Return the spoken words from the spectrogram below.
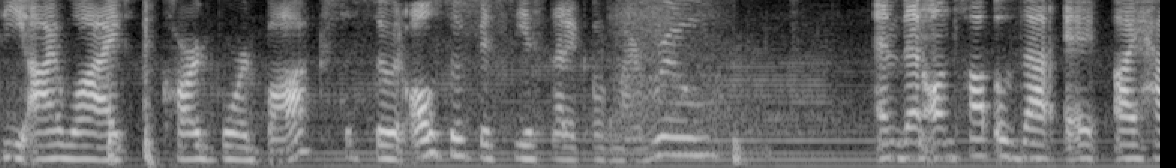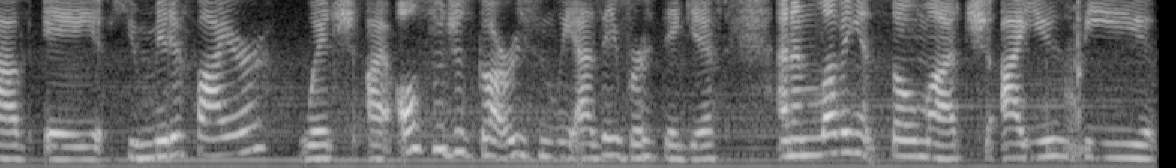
DIY cardboard box. So it also fits the aesthetic of my room. And then on top of that, I have a humidifier, which I also just got recently as a birthday gift. And I'm loving it so much. I use the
